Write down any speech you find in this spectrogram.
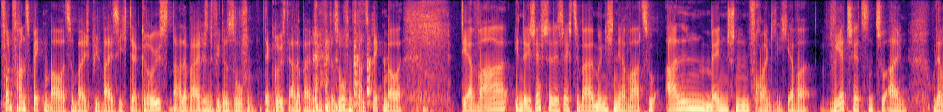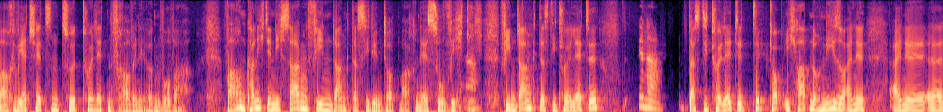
von Franz Beckenbauer zum Beispiel, weiß ich, der größte aller bayerischen Philosophen, der größte aller bayerischen Philosophen, Franz Beckenbauer, der war in der Geschäftsstelle des FC Bayern München, er war zu allen Menschen freundlich, er war wertschätzend zu allen und er war auch wertschätzend zur Toilettenfrau, wenn er irgendwo war. Warum kann ich denn nicht sagen, vielen Dank, dass Sie den Job machen? Er ist so wichtig. Genau. Vielen Dank, dass die Toilette genau dass die Toilette tipptopp, ich habe noch nie so eine, eine, äh,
